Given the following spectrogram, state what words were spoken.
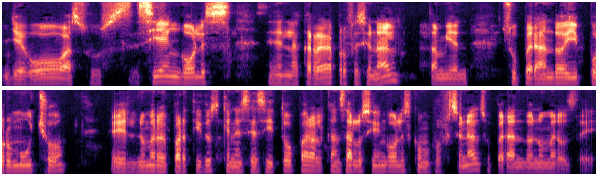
llegó a sus 100 goles en la carrera profesional, también superando ahí por mucho el número de partidos que necesitó para alcanzar los 100 goles como profesional, superando números de,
